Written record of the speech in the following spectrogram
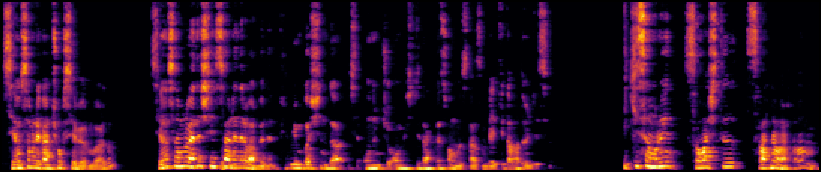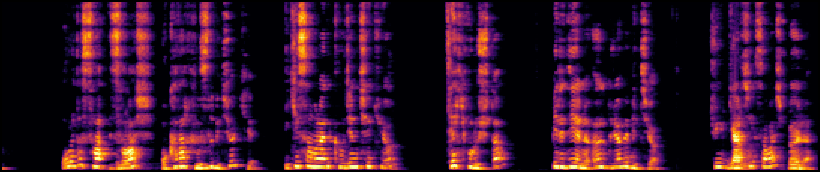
Seven Samurai'ı ben çok seviyorum bu arada. Seven Samurai'da şey sahneleri var böyle. Filmin başında işte 10. 15. dakikası olması lazım. Belki daha da öncesi. İki samurayın savaştığı sahne var tamam mı? Orada sa- savaş o kadar hızlı bitiyor ki. İki samuray da kılıcını çekiyor. Tek vuruşta biri diğerini öldürüyor ve bitiyor. Çünkü gerçek Tamam. savaş böyle.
